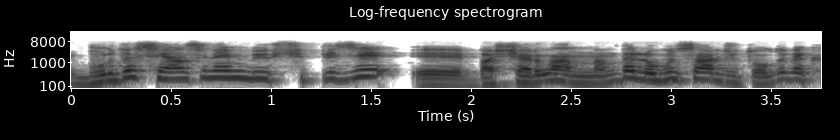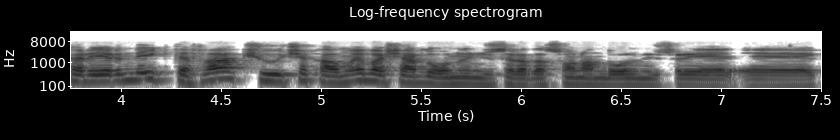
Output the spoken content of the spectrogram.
burada seansın en büyük sürprizi e, başarılı anlamda Logan Sargent oldu ve kariyerinde ilk defa Q3'e kalmayı başardı 10. sırada son anda 10. sıraya e,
